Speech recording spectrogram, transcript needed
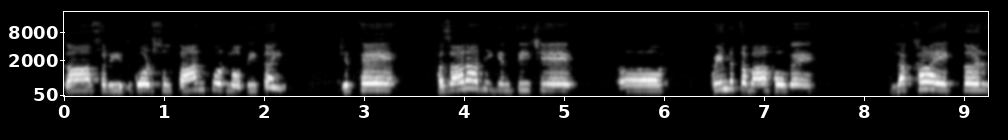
ਗਾਂ ਫਰੀਦਕੋਟ, ਸੁਲਤਾਨਪੁਰ ਲੋਧੀ ਤਾਈਂ, ਜਿੱਥੇ ਹਜ਼ਾਰਾਂ ਦੀ ਗਿਣਤੀ 'ਚ ਪਿੰਡ ਤਬਾਹ ਹੋ ਗਏ। ਲੱਖਾਂ ਏਕੜ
